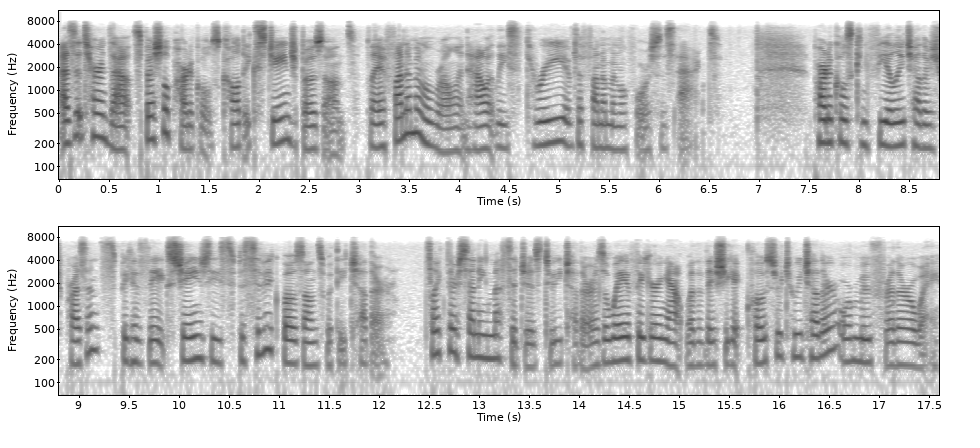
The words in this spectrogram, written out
As it turns out, special particles, called exchange bosons, play a fundamental role in how at least three of the fundamental forces act. Particles can feel each other's presence because they exchange these specific bosons with each other. It's like they're sending messages to each other as a way of figuring out whether they should get closer to each other or move further away.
